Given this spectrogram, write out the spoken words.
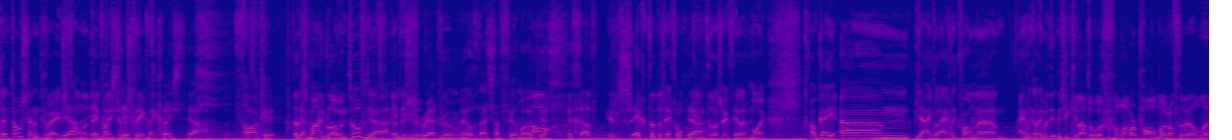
tentoonstelling geweest van het David Lynch Maastricht? Ben ik geweest, ja. Fuck. Dat is ja. mindblowing, toch? of Niet? Ja, dat in is, die Red Room, heel de tijd staan filmen ook. Oh. Ja. Gaaf. dat is echt, dat is echt ongekend. Ja. Dat was echt heel erg mooi. Oké, ehm, ja, ik wil eigenlijk gewoon eh, eigenlijk alleen maar dit muziekje laten horen van Laura Palmer. Oftewel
